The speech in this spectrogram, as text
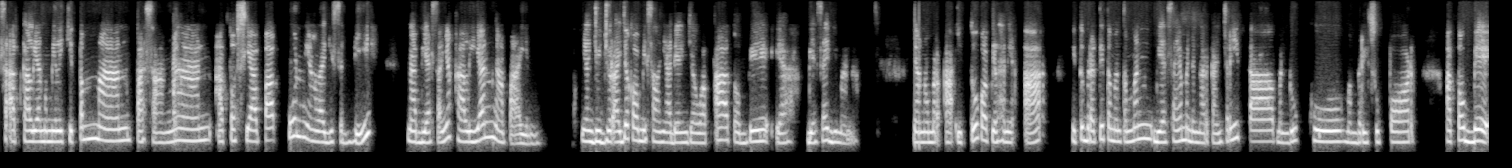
Saat kalian memiliki teman, pasangan, atau siapa pun yang lagi sedih, nah biasanya kalian ngapain? Yang jujur aja kalau misalnya ada yang jawab A atau B ya biasanya gimana. Yang nomor A itu kalau pilihannya A itu berarti teman-teman biasanya mendengarkan cerita, mendukung, memberi support atau B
